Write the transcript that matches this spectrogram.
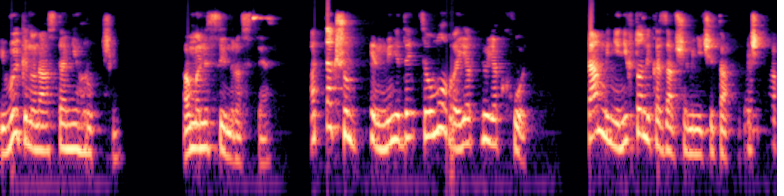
і викину на останні гроші. А в мене син росте. А так, що блін, мені дається умова, я роблю як хочу. Там мені ніхто не казав, що мені читати. Я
